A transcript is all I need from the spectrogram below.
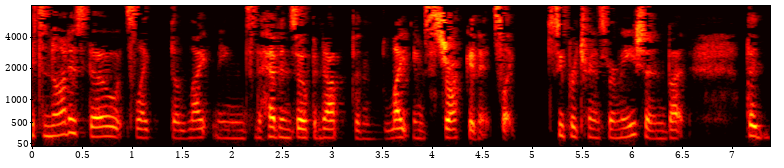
it's not as though it's like the lightnings, the heavens opened up and lightning struck and it's like super transformation, but the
